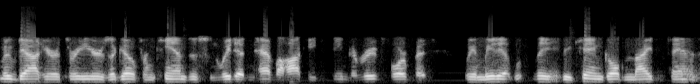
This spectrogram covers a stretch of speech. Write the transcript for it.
moved out here three years ago from Kansas, and we didn't have a hockey team to root for, but we immediately became Golden Knights fans.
